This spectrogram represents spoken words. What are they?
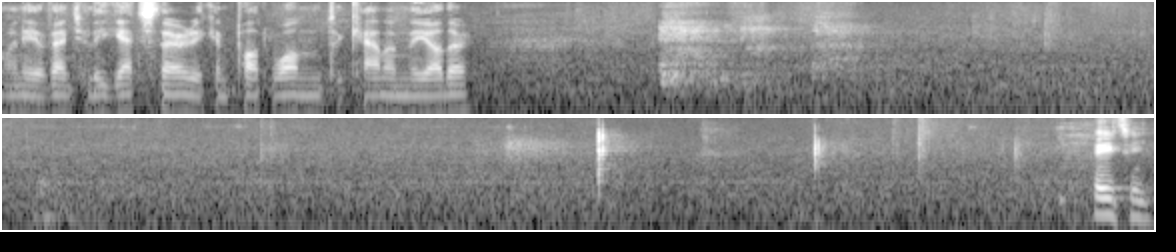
When he eventually gets there, he can pot one to cannon the other. Eighteen.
